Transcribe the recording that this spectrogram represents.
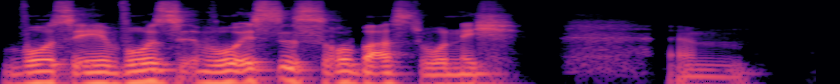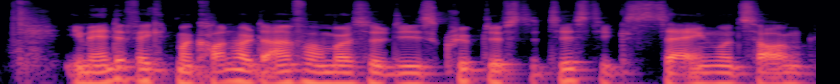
wo ist eh, wo ist, wo ist es robust, wo nicht. Ähm, Im Endeffekt, man kann halt einfach mal so die Descriptive Statistics zeigen und sagen,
